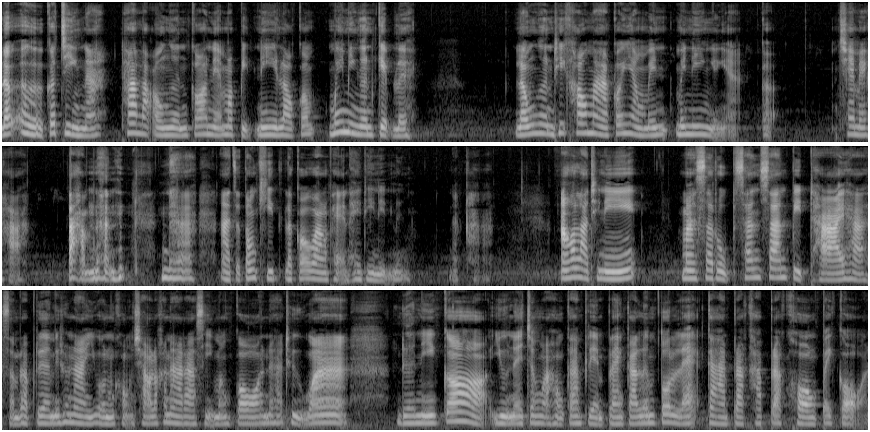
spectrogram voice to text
แล้วเออก็จริงนะ ถ้าเราเอาเงินก้อนนี้มาปิดหนี้เราก็ไม่มีเงินเก็บเลย แล้วเงินที่เข้ามาก็ยังไม่ไม่นิ่งอย่างเงี้ยก็ใช่ไหมคะ ตามนั้นนะอาจจะต้องคิดแล้วก็วางแผนให้ดีนิดนึง นะคะ เอาล่ะทีนี้มาสรุปสั้นๆ ปิดท้ายค่ะสำหรับเดือนมิถุนายนของชาวลัคนาราศีมังกรนะคะถือว่าเดือนนี้ก็อยู่ในจังหวะของการเปลี่ยนแปลงการเริ่มต้น และการประคับประคองไปก่อน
